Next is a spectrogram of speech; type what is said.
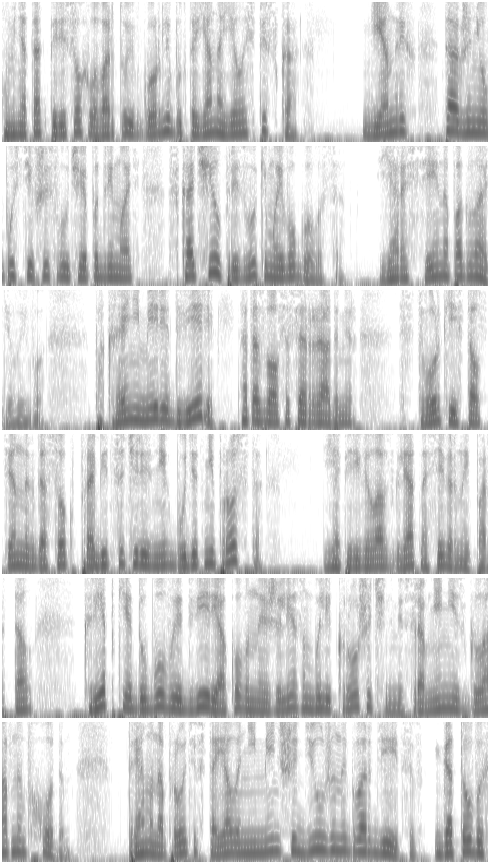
У меня так пересохло во рту и в горле, будто я наелась песка. Генрих, также не упустивший случая подремать, вскочил при звуке моего голоса. Я рассеянно погладила его. «По крайней мере, двери», — отозвался сэр Радомир. «Створки из толстенных досок, пробиться через них будет непросто». Я перевела взгляд на северный портал. Крепкие дубовые двери, окованные железом, были крошечными в сравнении с главным входом. Прямо напротив стояло не меньше дюжины гвардейцев, готовых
